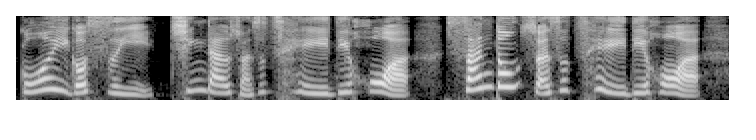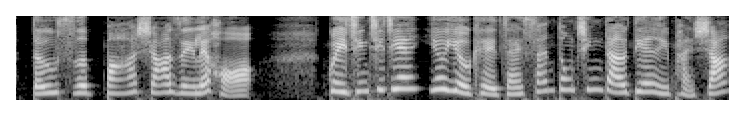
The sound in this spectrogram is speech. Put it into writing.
过一个十一，青岛算是彻底火，山东算是彻底火，都是扒虾惹的祸。国庆期间，有游客在山东青岛点了一盘虾，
